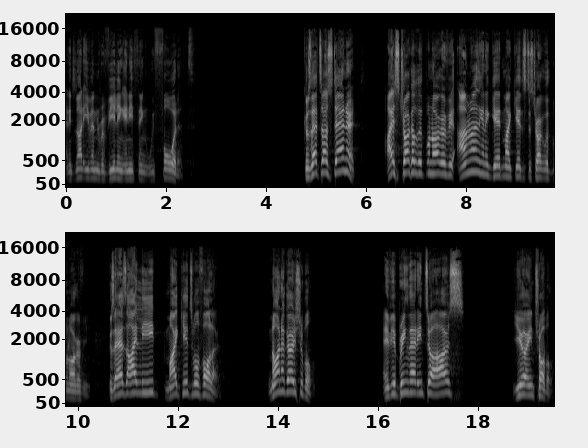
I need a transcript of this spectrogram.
and it's not even revealing anything, we forward it. Because that's our standard. I struggle with pornography. I'm not going to get my kids to struggle with pornography. Because as I lead, my kids will follow non negotiable. And if you bring that into a house, you are in trouble.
